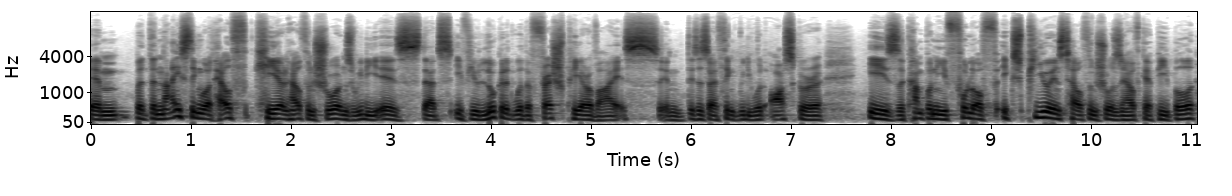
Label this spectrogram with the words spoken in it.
Um, but the nice thing about health care and health insurance really is that if you look at it with a fresh pair of eyes, and this is, I think, really what Oscar is a company full of experienced health insurance and healthcare people,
